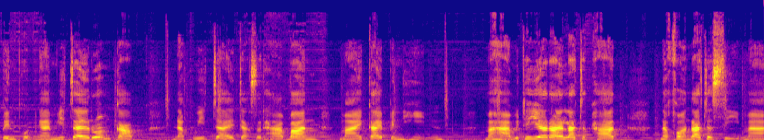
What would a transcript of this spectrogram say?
เป็นผลงานวิจัยร่วมกับนักวิจัยจากสถาบันไม้กลายเป็นหิน มหาวิทยาลัยราชภัฏนครราชสีมา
